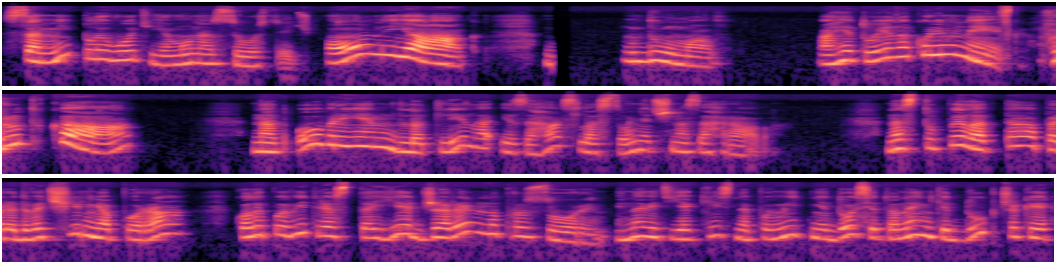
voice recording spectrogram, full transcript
самі пливуть йому назустріч. Он як? Думав, агітує на корівник, прутка. Над обрієм длотліла і згасла сонячна заграва. Наступила та передвечірня пора, коли повітря стає джерельно прозорим, і навіть якісь непомітні досі тоненькі дубчики,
